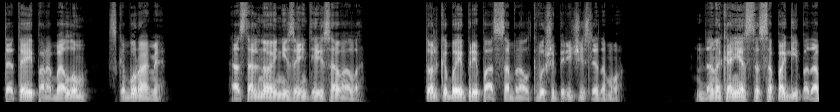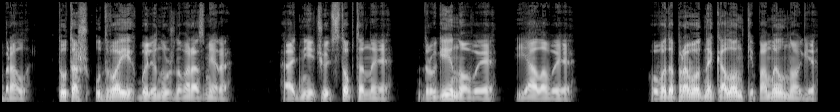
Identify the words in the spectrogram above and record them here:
ТТ и Парабеллум с кобурами. Остальное не заинтересовало. Только боеприпас собрал к вышеперечисленному. Да наконец-то сапоги подобрал. Тут аж у двоих были нужного размера. Одни чуть стоптанные, другие новые, яловые. У водопроводной колонки помыл ноги,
